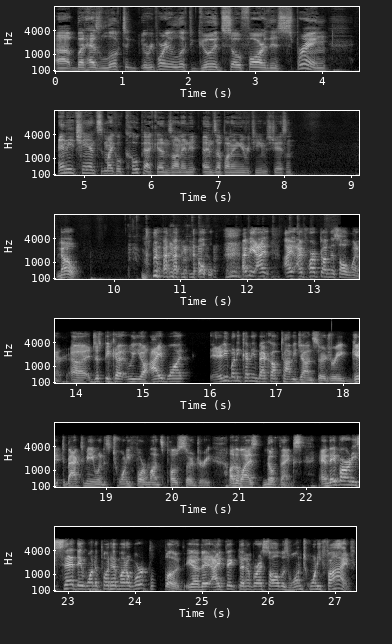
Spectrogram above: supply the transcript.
uh, but has looked reportedly looked good so far this spring. Any chance that Michael Kopech ends on any, ends up on any of your teams, Jason? No. no, I mean I, I have harped on this all winter, just because we, you know, I want anybody coming back off Tommy John surgery, get back to me when it's 24 months post surgery. Otherwise, no thanks. And they've already said they want to put him on a workload. You know, they, I think the number I saw was 125.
